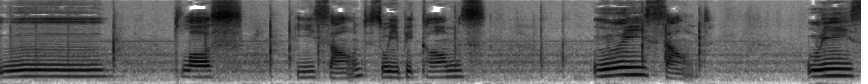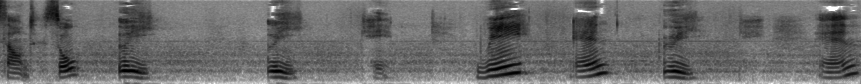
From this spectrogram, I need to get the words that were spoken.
U plus E sound. So it becomes Ui sound. Ui sound. So Ui. Ui. Okay. We and Ui. Okay. And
